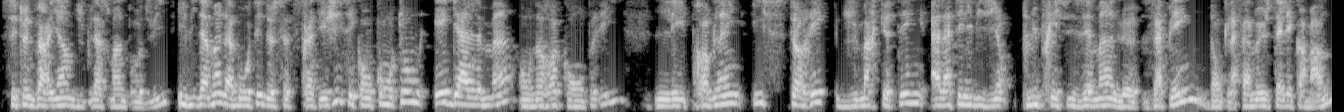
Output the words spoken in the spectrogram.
C'est une variante du placement de produits. Évidemment, la beauté de cette stratégie, c'est qu'on contourne également, on aura compris, les problèmes historiques du marketing à la télévision. Plus précisément, le zapping, donc la fameuse télécommande,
